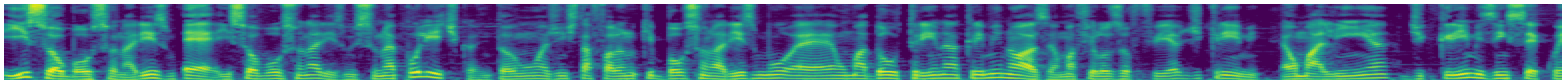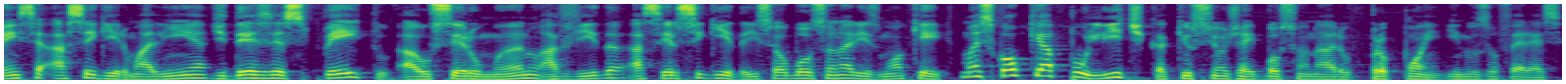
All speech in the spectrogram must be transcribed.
isso é o bolsonarismo? É, isso é o bolsonarismo. Isso não é política. Então a gente está falando que bolsonarismo é uma doutrina criminosa, é uma filosofia de crime. É uma linha de crimes em sequência a seguir, uma linha de desrespeito ao ser humano, à vida a ser seguida. Isso é o bolsonarismo, ok. Mas qual que é a política que o senhor Jair Bolsonaro propõe e nos oferece?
